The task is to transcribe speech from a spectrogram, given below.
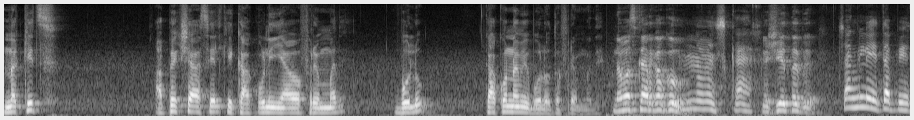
नक्कीच अपेक्षा असेल की काकूनी यावं फ्रेममध्ये बोलू. काकूंना मी बोलवतो फ्रेममध्ये. नमस्कार काकू. नमस्कार. कशी आहे तब्येत? चांगली आहे तब्येत.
